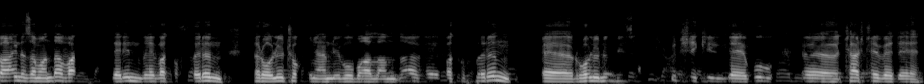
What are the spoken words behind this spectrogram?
ve aynı zamanda vakıfların ve vakıfların rolü çok önemli bu bağlamda ve vakıfların e, rolünü biz bir şekilde bu e, çerçevede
